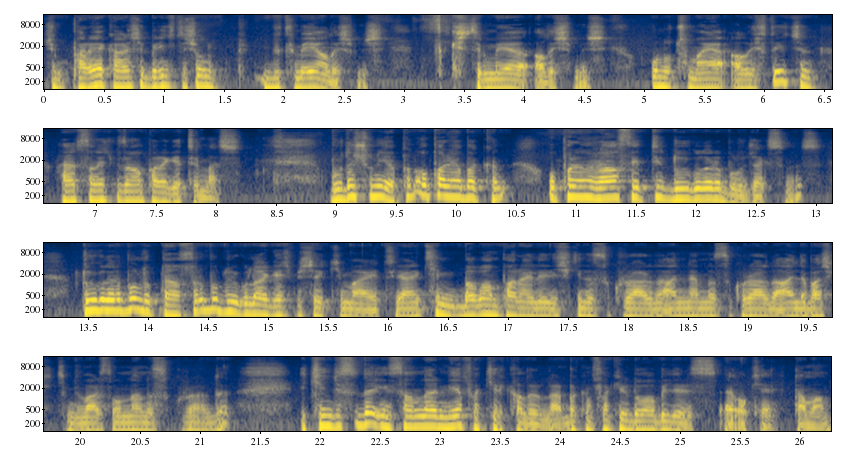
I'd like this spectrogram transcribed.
Çünkü paraya karşı bilinç dışı onu bükmeye alışmış, sıkıştırmaya alışmış, unutmaya alıştığı için hayat sana hiçbir zaman para getirmez. Burada şunu yapın, o paraya bakın, o paranın rahatsız ettiği duyguları bulacaksınız. Duyguları bulduktan sonra bu duygular geçmişe kime ait? Yani kim babam parayla ilişki nasıl kurardı, annem nasıl kurardı, aile başka kim varsa onlar nasıl kurardı? İkincisi de insanlar niye fakir kalırlar? Bakın fakir doğabiliriz. E, okey, tamam.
